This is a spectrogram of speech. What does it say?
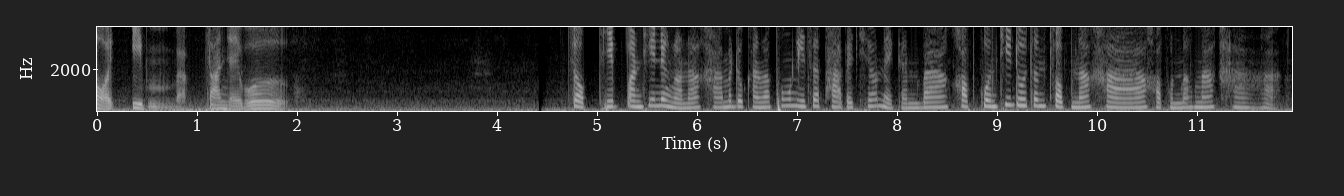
ร่อยอิ่มแบบจานใหญ่เวอร์ จบทริปวันที่หนึ่งแล้วนะคะ มาดูกันว่าพรุ่งนี้จะพาไปเที่ยวไหนกันบ้าง ขอบคุณที่ดูจนจบนะคะ ขอบคุณมากๆค่ะ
